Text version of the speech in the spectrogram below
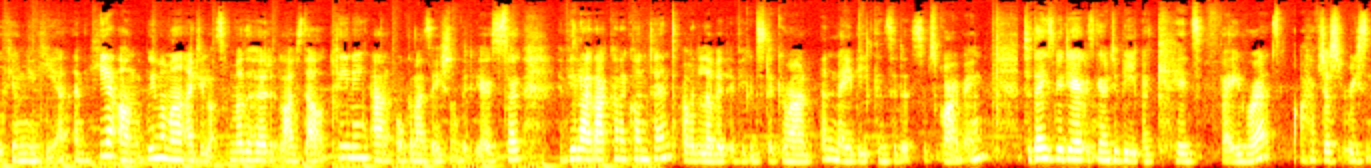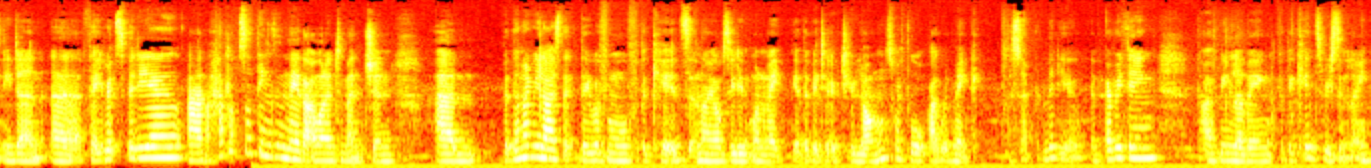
if you're new here and here on Oui Maman I do lots of motherhood, lifestyle, cleaning and organisational videos. So if you like that kind of content I would love it if you could stick around and maybe consider subscribing. Today's video is going to be a kid's favourite. I have just recently done a favourites video and I had lots of things in there that I wanted to mention um, but then I realised that they were for more for the kids and I obviously didn't want to make the other video too long so I thought I would make a separate video of everything that I've been loving for the kids recently.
